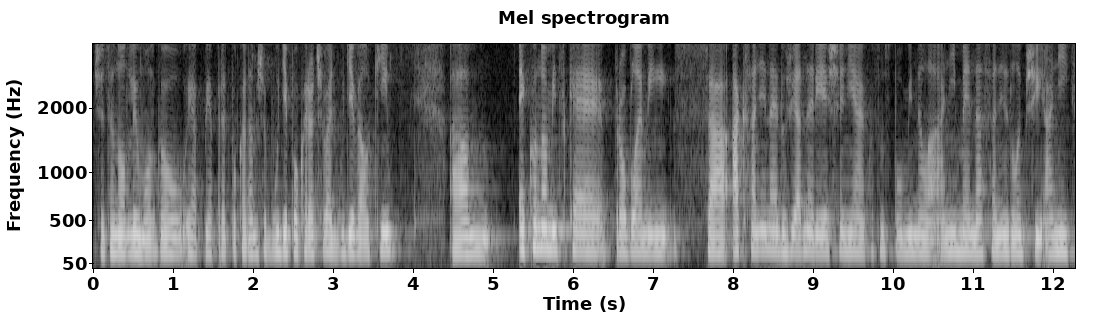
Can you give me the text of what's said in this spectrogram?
Čiže ten odliv mozgov, ja, ja predpokladám, že bude pokračovať, bude veľký. Um, ekonomické problémy sa, ak sa nenajdu žiadne riešenia, ako som spomínala, ani mena sa nezlepší, ani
